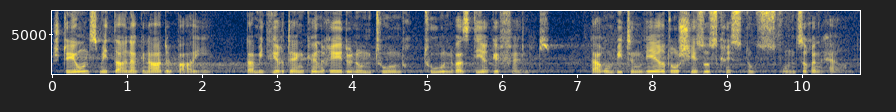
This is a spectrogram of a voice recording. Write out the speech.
Steh uns mit deiner Gnade bei, damit wir denken, reden und tun, tun, was dir gefällt. Darum bitten wir durch Jesus Christus, unseren Herrn.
